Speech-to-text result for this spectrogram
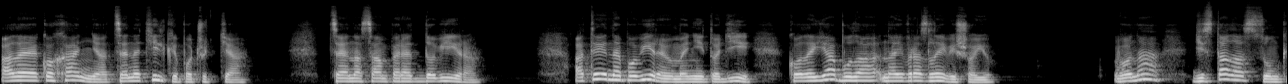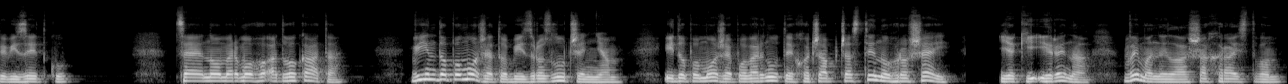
Але кохання це не тільки почуття, це насамперед довіра. А ти не повірив мені тоді, коли я була найвразливішою. Вона дістала з сумки візитку. Це номер мого адвоката. Він допоможе тобі з розлученням і допоможе повернути хоча б частину грошей, які Ірина виманила шахрайством.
